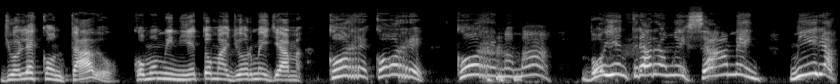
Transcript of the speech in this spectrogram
Yo les he contado cómo mi nieto mayor me llama, corre, corre, corre mamá, voy a entrar a un examen. Mira,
